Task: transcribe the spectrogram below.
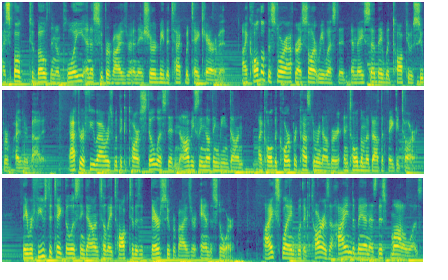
I spoke to both an employee and a supervisor, and they assured me the tech would take care of it. I called up the store after I saw it relisted, and they said they would talk to a supervisor about it. After a few hours with the guitar still listed and obviously nothing being done, I called the corporate customer number and told them about the fake guitar. They refused to take the listing down until they talked to the, their supervisor and the store. I explained with a guitar as high in demand as this model was,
